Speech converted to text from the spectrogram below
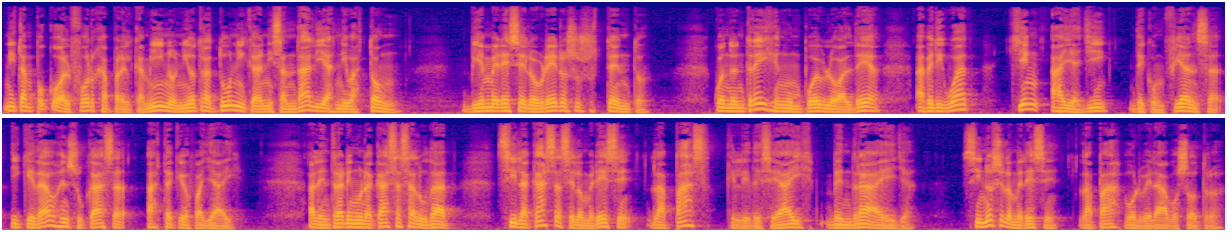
ni tampoco alforja para el camino, ni otra túnica, ni sandalias, ni bastón. Bien merece el obrero su sustento. Cuando entréis en un pueblo o aldea, averiguad quién hay allí de confianza y quedaos en su casa hasta que os vayáis. Al entrar en una casa, saludad. Si la casa se lo merece, la paz que le deseáis vendrá a ella. Si no se lo merece, la paz volverá a vosotros.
